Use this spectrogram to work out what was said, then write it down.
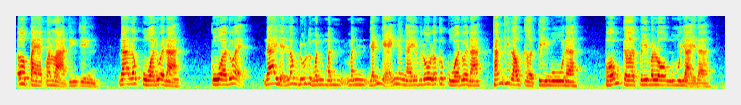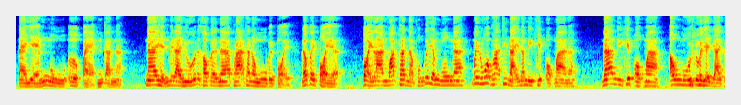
เออ แปลกประหลาดจริง ๆนะแล้วกลัวด้วยนะ กลัวด้วยนะเห็นแล้วรู้สึกมันมันมันแยงแยงยังไงไม่รู้แล้วก็กลัวด้วยนะ ทั้งที่เราเกิดปีงูนะ ผมเกิดปีมะโรงงูใหญ่นะแต่แยงงูเออแปลกเหมือนกันนะนายเห็นไม่ได้หนูเขาไปนะ พระท่านเอางูไปปล่อย แล้วไปปล่อยอะปล่อยลานวัดท่านนะผมก็ยังงงนะ ไม่รู้ว่าพระที่ไหนนะมีคลิปออกมานะ นะมีคลิปออกมา เอางูตัวใหญ่ ๆ ไป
